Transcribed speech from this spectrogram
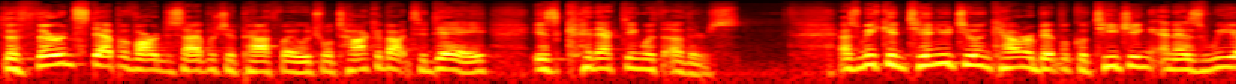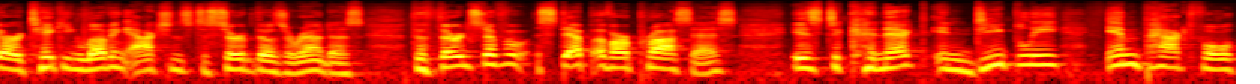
The third step of our discipleship pathway, which we'll talk about today, is connecting with others. As we continue to encounter biblical teaching and as we are taking loving actions to serve those around us, the third step of, our process is to connect in deeply impactful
